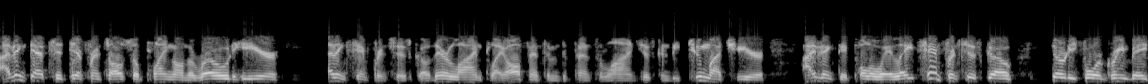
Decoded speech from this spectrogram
I think that's the difference also playing on the road here. I think San Francisco, their line play, offensive and defensive line, just going to be too much here. I think they pull away late. San Francisco, 34, Green Bay,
